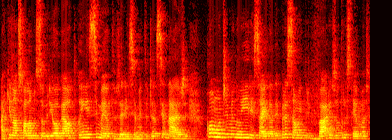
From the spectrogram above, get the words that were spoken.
Aqui nós falamos sobre yoga, autoconhecimento, gerenciamento de ansiedade, como diminuir e sair da depressão, entre vários outros temas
